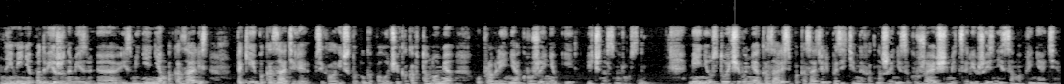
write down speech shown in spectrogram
Наименее подверженными э, изменениям оказались такие показатели психологического благополучия, как автономия, управление окружением и личностный рост. Менее устойчивыми оказались показатели позитивных отношений с окружающими, целей в жизни и самопринятия.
